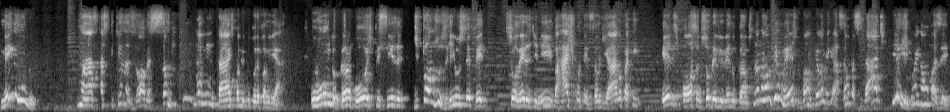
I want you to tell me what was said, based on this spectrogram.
meio mundo. Mas as pequenas obras são fundamentais para a agricultura familiar. O homem do campo hoje precisa de todos os rios ser feito soleiras de nível, barragem de contenção de água, para que eles possam sobreviver no campo. Não, não, tem um êxito, vamos ter uma migração para a cidade. E aí, como é que nós vamos fazer?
